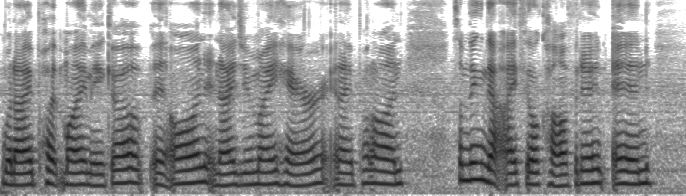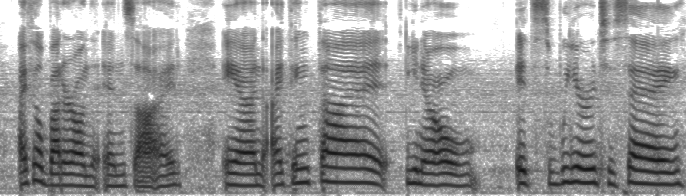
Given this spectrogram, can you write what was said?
when I put my makeup on and I do my hair and I put on something that I feel confident in, I feel better on the inside. And I think that, you know, it's weird to say,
